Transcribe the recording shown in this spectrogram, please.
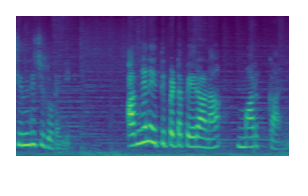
ചിന്തിച്ചു തുടങ്ങി. അങ്ങനെ എത്തിപ്പെട്ട പേരാണ് മർക്കാനി. കാനി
